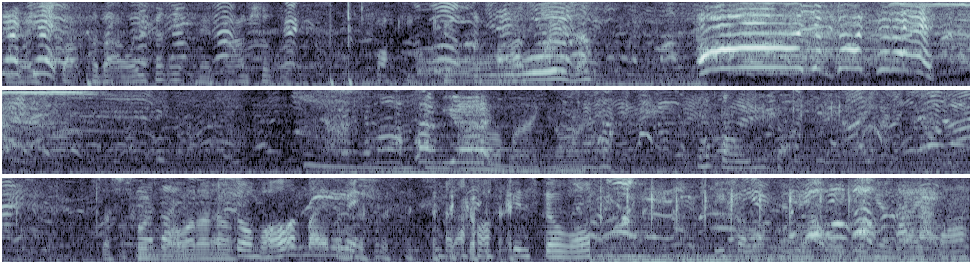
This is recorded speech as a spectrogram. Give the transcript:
Guys stuck he's in. Oh, you've got to this! Oh my god. don't believe it. It's a stone waller or no? Stone Waller, by the way. It's a fucking Stone Waller. Be for looking at me here by far.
